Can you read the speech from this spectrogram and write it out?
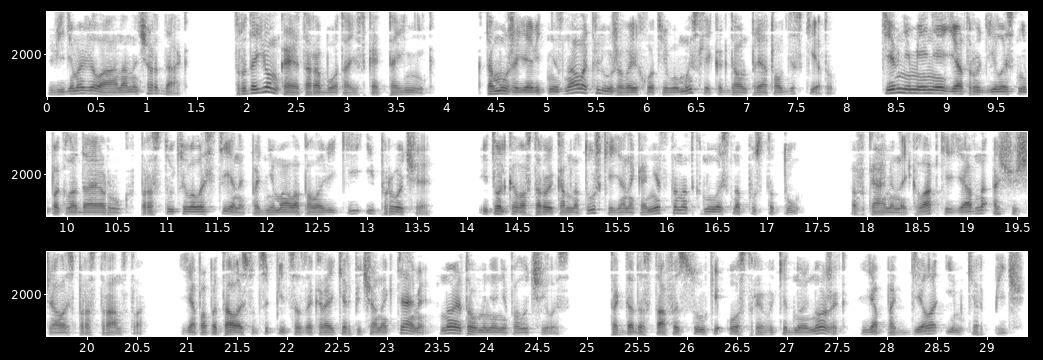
Видимо, вела она на чердак. Трудоемкая эта работа искать тайник. К тому же я ведь не знала Клюжева и ход его мыслей, когда он прятал дискету. Тем не менее, я трудилась, не покладая рук, простукивала стены, поднимала половики и прочее. И только во второй комнатушке я наконец-то наткнулась на пустоту. В каменной кладке явно ощущалось пространство. Я попыталась уцепиться за край кирпича ногтями, но это у меня не получилось. Тогда, достав из сумки острый выкидной ножик, я поддела им кирпич.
